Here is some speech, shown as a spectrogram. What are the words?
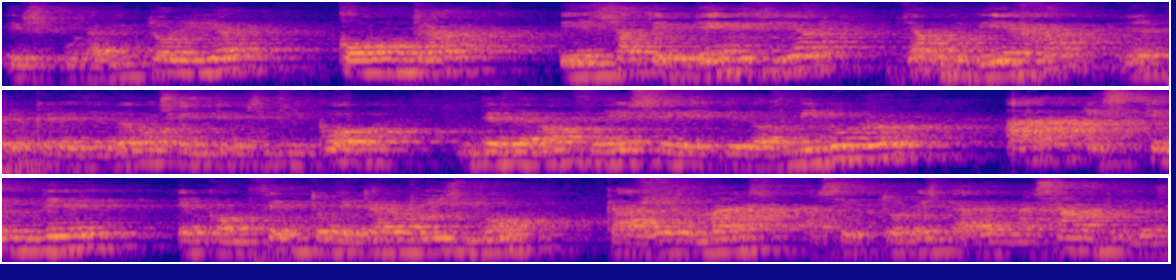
es una victoria contra esa tendencia ya muy vieja, ¿eh? pero que desde luego se intensificó desde el 11S de 2001 a extender el concepto de terrorismo cada vez más a sectores cada vez más amplios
